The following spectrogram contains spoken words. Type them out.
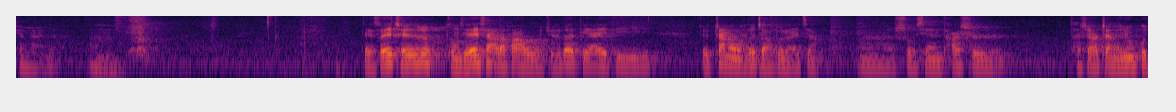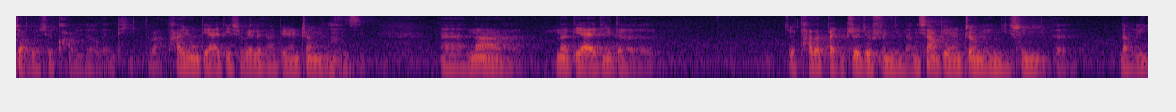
挺难的，嗯，对，所以其实总结一下的话，我觉得 DID 就站在我的角度来讲，嗯、首先它是它是要站在用户角度去考虑的问题，对吧？他用 DID 是为了向别人证明自己，嗯、那那 DID 的就它的本质就是你能向别人证明你是你的能力，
